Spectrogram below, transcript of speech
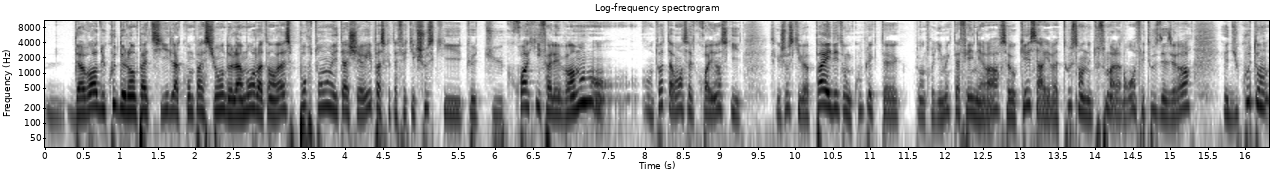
d'avoir du coup de l'empathie, de la compassion, de l'amour, de la tendresse pour ton et ta chérie, parce que tu as fait quelque chose qui, que tu crois qu'il fallait vraiment en toi, tu as vraiment cette croyance qui c'est quelque chose qui va pas aider ton couple et que tu entre as fait une erreur, c'est ok, ça arrive à tous, on est tous maladroits, on fait tous des erreurs, et du coup ton,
